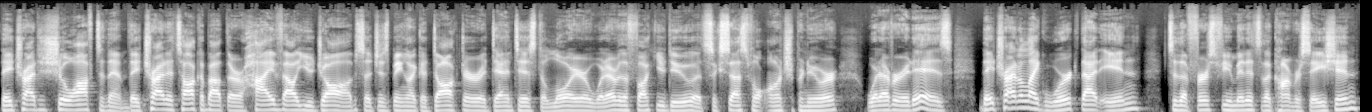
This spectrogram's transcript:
They try to show off to them. They try to talk about their high value jobs, such as being like a doctor, a dentist, a lawyer, whatever the fuck you do, a successful entrepreneur, whatever it is. They try to like work that in to the first few minutes of the conversation,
